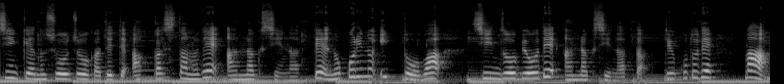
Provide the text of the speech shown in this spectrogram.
神経の症状が出て悪化したので安楽死になって残りの1頭は心臓病で安楽死になったということでまあ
